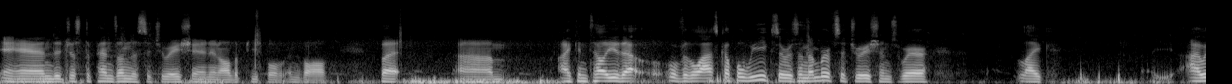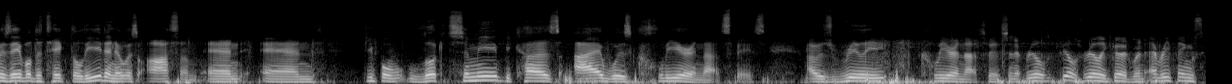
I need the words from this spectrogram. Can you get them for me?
and it just depends on the situation and all the people involved. But um, I can tell you that over the last couple weeks, there was a number of situations where, like, I was able to take the lead and it was awesome. And and people looked to me because I was clear in that space. I was really clear in that space, and it real, feels really good when everything's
